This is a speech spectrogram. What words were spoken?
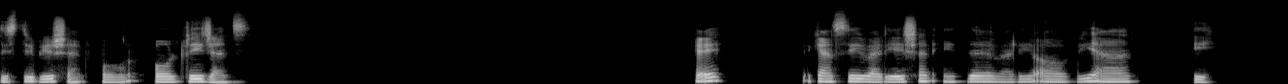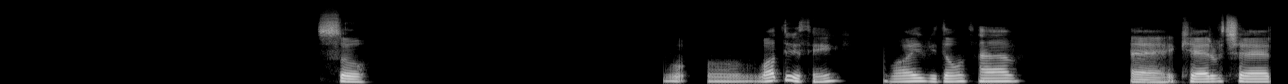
distribution for all regions. Okay, you can see variation in the value of V and E. So, uh, what do you think? Why we don't have a curvature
